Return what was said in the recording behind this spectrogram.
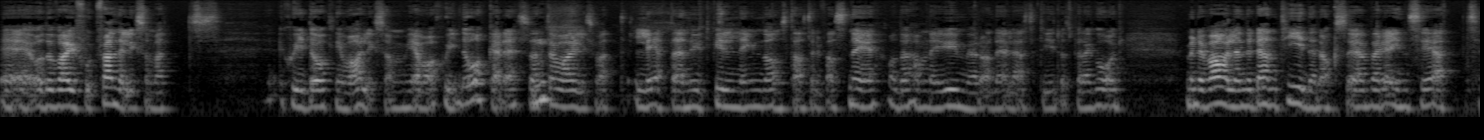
Eh, och då var ju fortfarande liksom att skidåkning var liksom, jag var skidåkare så mm. att det var liksom att leta en utbildning någonstans där det fanns snö och då hamnade jag i Umeå och där jag läste till idrottspedagog. Men det var väl under den tiden också jag började inse att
